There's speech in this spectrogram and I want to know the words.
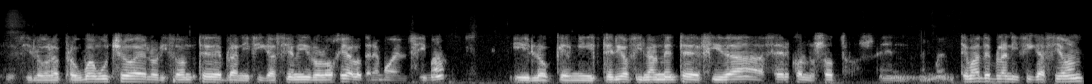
Es decir, lo que nos preocupa mucho es el horizonte de planificación hidrológica, lo tenemos encima, y lo que el Ministerio finalmente decida hacer con nosotros. En, en temas de planificación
